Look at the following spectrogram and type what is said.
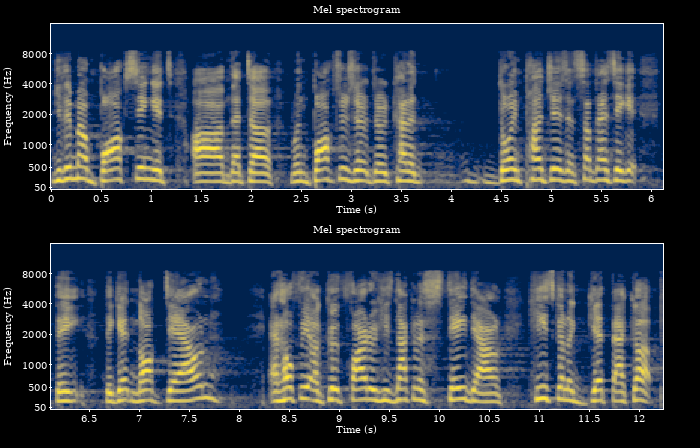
You think about boxing, it's uh, that uh, when boxers are they're kind of throwing punches and sometimes they get, they, they get knocked down. And hopefully, a good fighter, he's not going to stay down, he's going to get back up.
